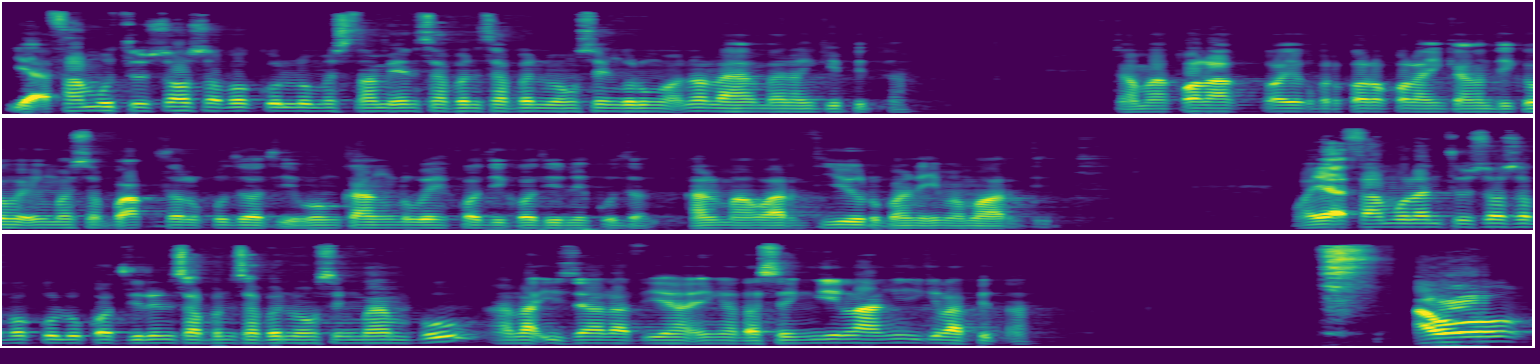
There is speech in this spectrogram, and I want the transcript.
Ya famu dosa sapa kullu mustami'in saben-saben wong sing ngrungokno lah barang iki bid'ah. Kama kala kaya perkara kala ingkang dikuh ing masa Abdul Qudati wong kang luweh kodi-kodine Qudat Al Mawardi rupane Imam Mawardi. Wa ya famulan dosa sapa kullu qadirin saben-saben wong sing mampu ala izalatiha ing atase ngilangi iki bid'ah. Awo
